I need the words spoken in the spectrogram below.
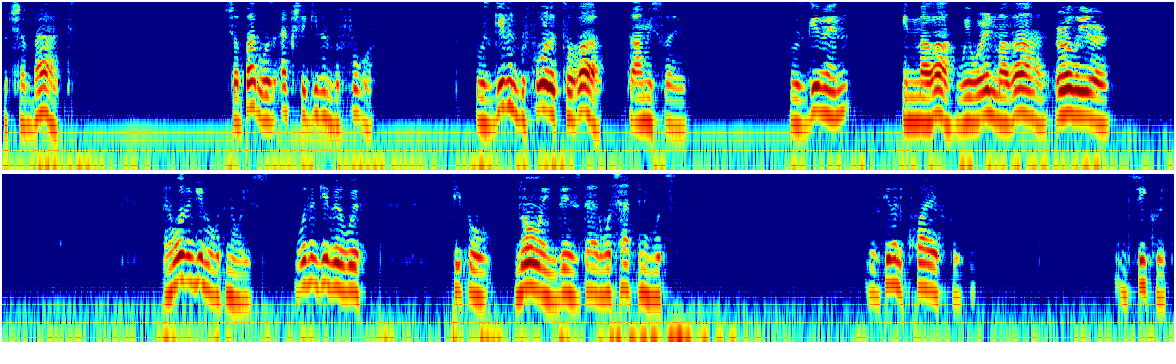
But Shabbat, Shabbat was actually given before. It was given before the Torah to Am Yisrael. It was given in Marah. We were in Marah earlier. And it wasn't given with noise. It wasn't given with people knowing this, that, what's happening, what's. It was given quietly, in secret,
